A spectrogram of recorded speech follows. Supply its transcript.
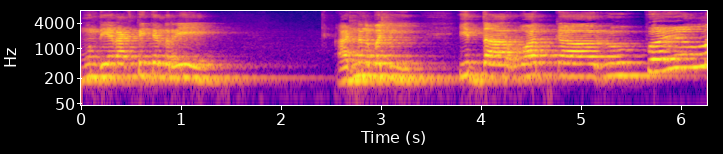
ಮುಂದೆ ಏನಾಗ್ತೈತೆ ಅಂದ್ರಿ ಅಣ್ಣನ ಬಲ್ಲಿ ಇದ್ದ ರೊಕ್ಕ ರೂಪಾಯಿ ಎಲ್ಲ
